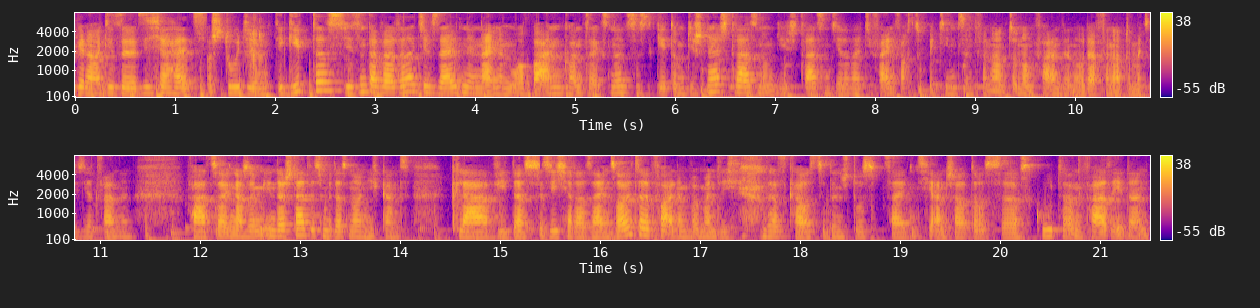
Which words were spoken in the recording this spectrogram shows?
Genau, diese Sicherheitsstudien, die gibt es. Die sind aber relativ selten in einem urbanen Kontext. Ne? Es geht um die Schnellstraßen, um die Straßen, die relativ einfach zu bedienen sind von autonom fahrenden oder von automatisiert fahrenden Fahrzeugen. Also in der Stadt ist mir das noch nicht ganz klar, wie das sicherer sein sollte. Vor allem, wenn man sich das Chaos zu den Stoßzeiten hier anschaut aus äh, Scootern, Fahrrädern.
